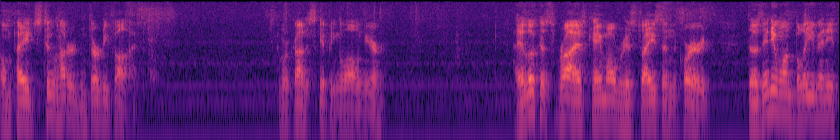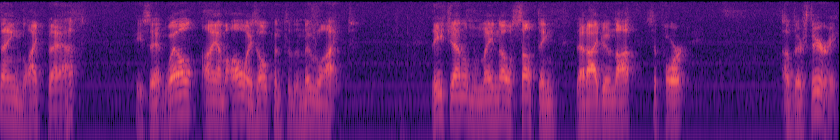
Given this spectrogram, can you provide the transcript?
on page 235. And we're kind of skipping along here. A look of surprise came over his face and queried, Does anyone believe anything like that? He said, Well, I am always open to the new light. These gentlemen may know something that I do not support of their theory.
